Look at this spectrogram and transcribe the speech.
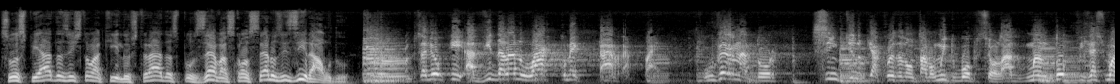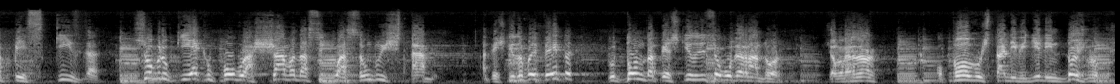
Suas piadas estão aqui ilustradas por Zé Vasconcelos e Ziraldo. Precisa ver o que? A vida lá no Acre, como é que tá, rapaz? O governador, sentindo que a coisa não estava muito boa pro seu lado, mandou que fizesse uma pesquisa sobre o que é que o povo achava da situação do Estado. A pesquisa foi feita, o dono da pesquisa disse ao governador: Seu governador, o povo está dividido em dois grupos,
